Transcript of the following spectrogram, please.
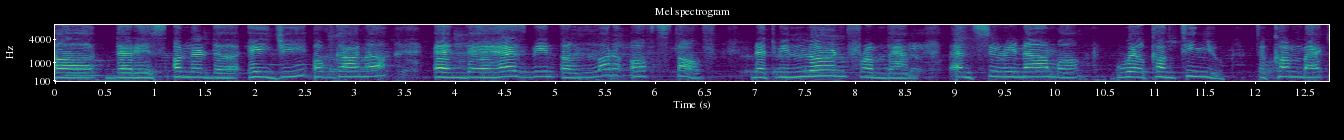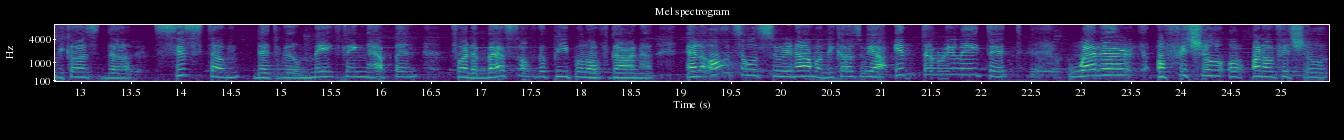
uh, that is under the AG of Ghana. And there has been a lot of stuff that we learned from them. And Suriname will continue to come back because the system that will make things happen for the best of the people of Ghana and also Suriname because we are interrelated, whether official or unofficial.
